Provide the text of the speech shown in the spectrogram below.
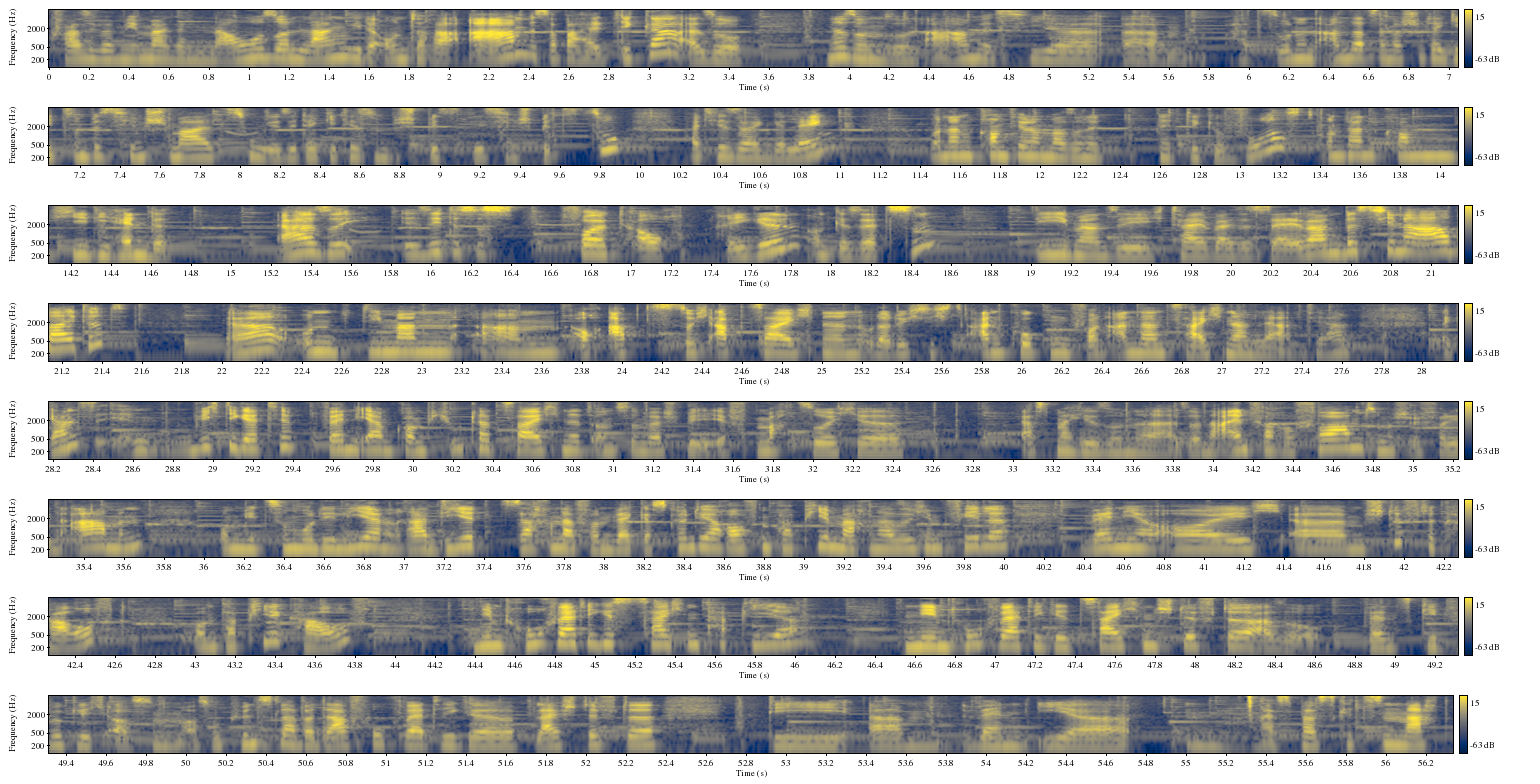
quasi bei mir immer genauso lang wie der untere Arm, ist aber halt dicker. Also ne, so, so, ein Arm ist hier, ähm, hat so einen Ansatz an der Schulter, geht so ein bisschen schmal zu. Ihr seht, der geht hier so ein bisschen spitz zu, hat hier sein Gelenk und dann kommt hier nochmal so eine, eine dicke Wurst und dann kommen hier die Hände. Ja, also ihr seht, es ist, folgt auch Regeln und Gesetzen, die man sich teilweise selber ein bisschen erarbeitet. Ja, und die man ähm, auch ab, durch Abzeichnen oder durch sich angucken von anderen Zeichnern lernt. Ja. Ganz wichtiger Tipp, wenn ihr am Computer zeichnet und zum Beispiel ihr macht solche, erstmal hier so eine, so eine einfache Form, zum Beispiel vor den Armen, um die zu modellieren, radiert Sachen davon weg. Das könnt ihr auch auf dem Papier machen. Also ich empfehle, wenn ihr euch ähm, Stifte kauft und Papier kauft, Nehmt hochwertiges Zeichenpapier, nehmt hochwertige Zeichenstifte, also wenn es geht wirklich aus dem, aus dem Künstlerbedarf hochwertige Bleistifte, die, ähm, wenn ihr äh, erstmal Skizzen macht,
